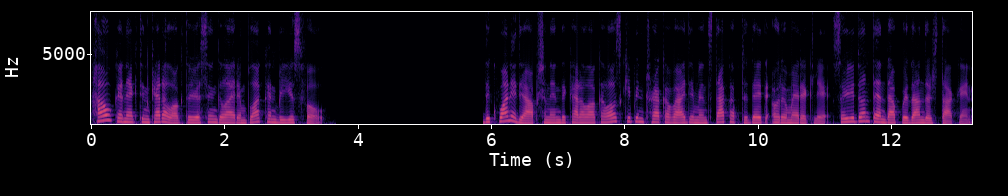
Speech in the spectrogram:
How connecting catalog to your single item block can be useful. The quantity option in the catalog allows keeping track of items in stock up to date automatically, so you don't end up with understocking.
